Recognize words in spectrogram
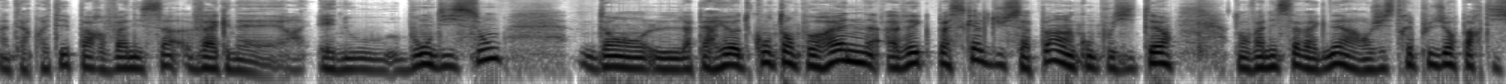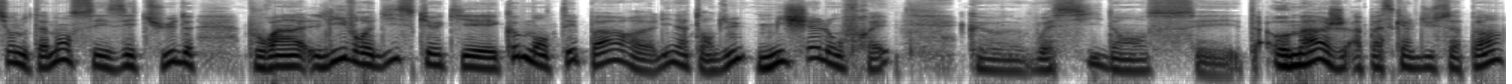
interprété par Vanessa Wagner. Et nous bondissons dans la période contemporaine avec Pascal Dussapin, un compositeur dont Vanessa Wagner a enregistré plusieurs partitions, notamment ses études, pour un livre-disque qui est commenté par l'inattendu Michel Onfray, que voici dans cet hommage à Pascal Dussapin.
